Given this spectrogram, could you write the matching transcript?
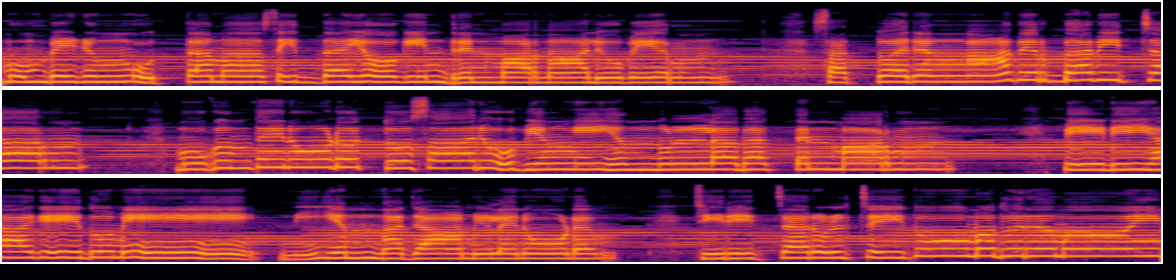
മുമ്പെഴും ഉത്തമ സിദ്ധയോഗീന്ദ്രന്മാർ നാലുപേർ. സത്വരങ്ങാവിർഭവിച്ചാർ മുകുന്ദനോടൊത്തു സാരൂപ്യങ്ങിയെന്നുള്ള ഭക്തന്മാർ. പേടിയാകേതുമേ നീ എന്ന ജാമിളനോട് ചിരിച്ചരുൾ ചെയ്തു മധുരമായി.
